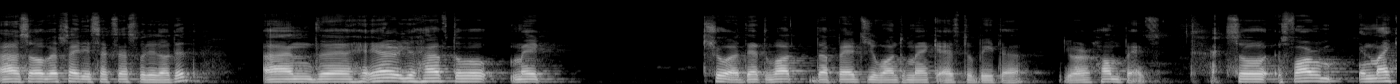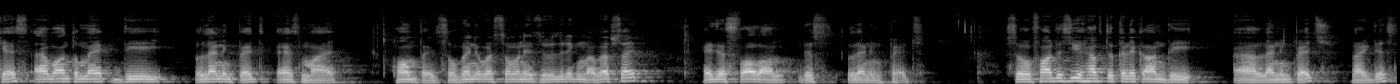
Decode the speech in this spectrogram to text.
uh, so website is successfully loaded. And uh, here you have to make sure that what the page you want to make as to be the your home page. So for in my case i want to make the landing page as my home page. So whenever someone is visiting my website they just fall on this landing page. So for this you have to click on the uh, landing page like this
